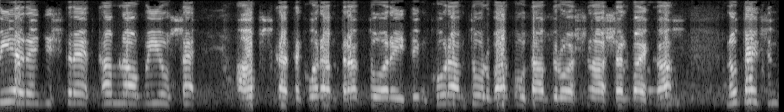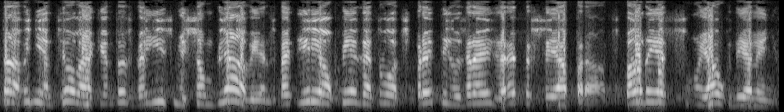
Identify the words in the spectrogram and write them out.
pieregistrēt, kam nav bijusi apskate, kuram traktorītim, kuram tur varbūt apdrošināšana vai kas. Nu, teiksim tā, viņiem cilvēkiem tas bija izmisuma bļāviens, bet ir jau piegatavots pretī uzreiz represija aparāts. Paldies un jauku dieniņu!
